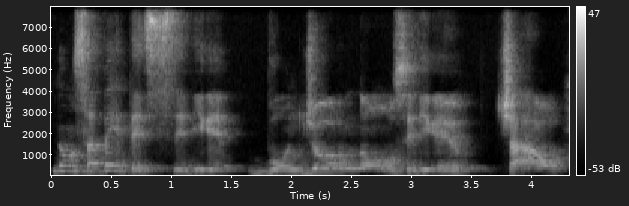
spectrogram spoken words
non sapete se dire buongiorno o se dire ciao,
